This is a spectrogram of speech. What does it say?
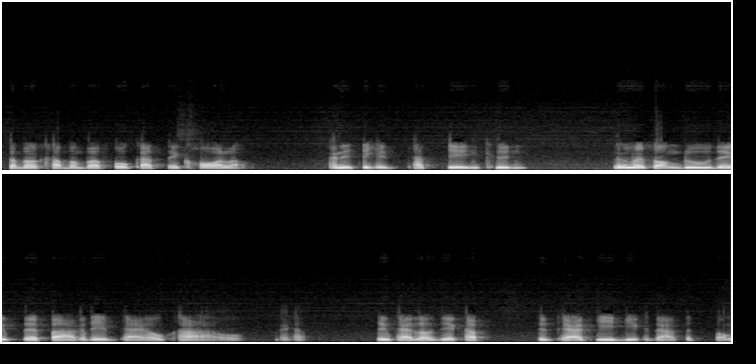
แล้วมันเข้ามาโฟกัสในคอเรา อันนี้จะเห็นชัดเจนขึ้นนั่นมาส่องดูในในปากก็จะเห็นแผลขาวๆนะครับ ซึ่งแผลเหล่านี้ครับ เป็นแผลที่มีขนาดสักสอง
